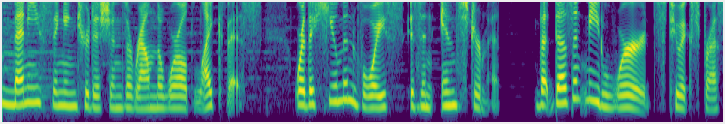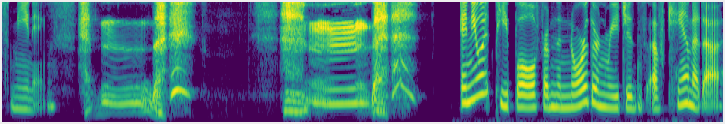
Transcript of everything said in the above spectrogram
Many singing traditions around the world like this, where the human voice is an instrument that doesn't need words to express meaning. Inuit people from the northern regions of Canada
